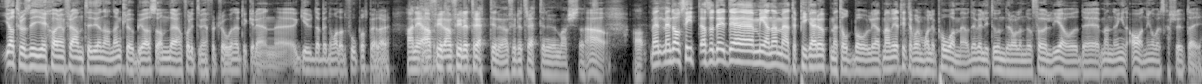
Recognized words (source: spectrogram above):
jag tror Ziyech har en framtid i en annan klubb, jag som där han får lite mer förtroende. Jag tycker det är en uh, gudabenådad fotbollsspelare. Han, är, han, fyller, han fyller 30 nu, han fyller 30 nu i mars. Så att, Ja. Ja. Men, men de sitter, alltså det, det jag menar med att det piggar upp med Todd Bowley, att man vet inte vad de håller på med och det är väldigt underhållande att följa och det, man har ingen aning om vad det ska sluta i.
